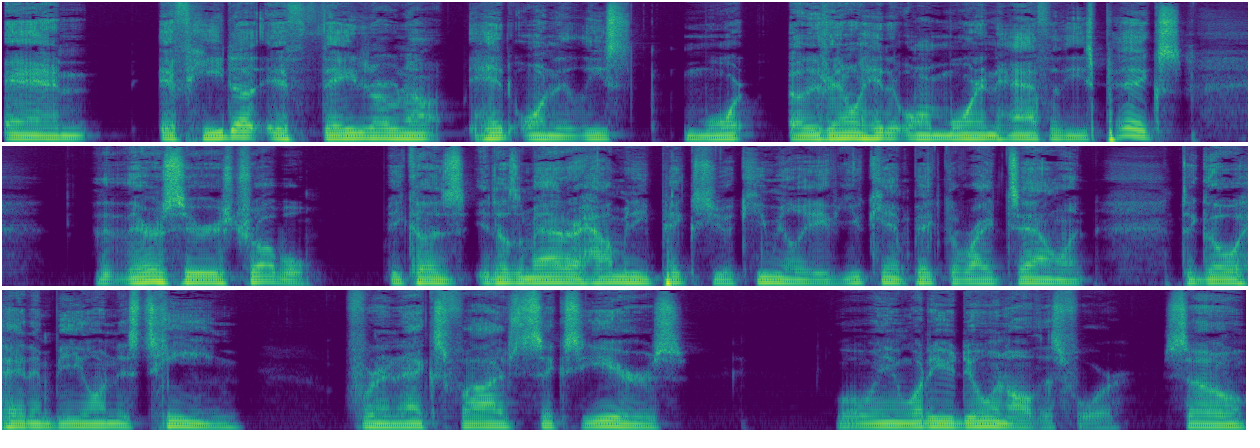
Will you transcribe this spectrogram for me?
And if he does, if they do not hit on at least more, if they don't hit it on more than half of these picks, they're in serious trouble because it doesn't matter how many picks you accumulate. If you can't pick the right talent to go ahead and be on this team for the next five, six years, well, I mean, what are you doing all this for? So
